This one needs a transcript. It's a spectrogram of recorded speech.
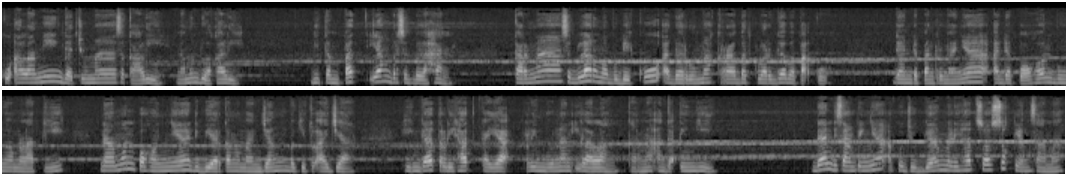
ku alami gak cuma sekali, namun dua kali. Di tempat yang bersebelahan. Karena sebelah rumah budeku ada rumah kerabat keluarga bapakku. Dan depan rumahnya ada pohon bunga melati, namun pohonnya dibiarkan memanjang begitu aja. Hingga terlihat kayak rimbunan ilalang karena agak tinggi dan di sampingnya aku juga melihat sosok yang sama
